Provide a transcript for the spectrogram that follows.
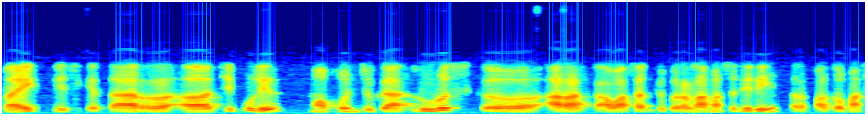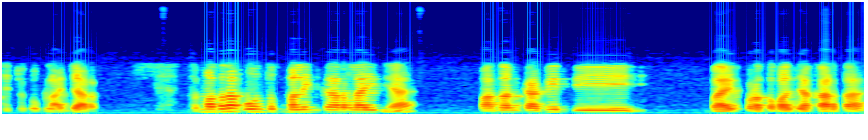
baik di sekitar uh, Cipulir maupun juga lurus ke arah kawasan Kebayoran Lama sendiri terpantau masih cukup lancar. Sementara untuk melingkar lainnya, pantauan kami di baik protokol Jakarta,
